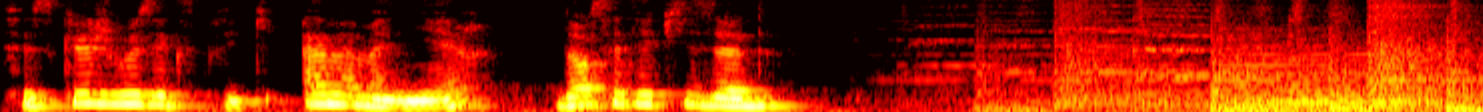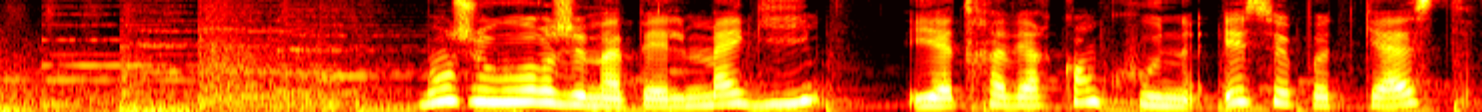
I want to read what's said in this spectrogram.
C'est ce que je vous explique à ma manière dans cet épisode. Bonjour, je m'appelle Maggie et à travers Cancun et ce podcast,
